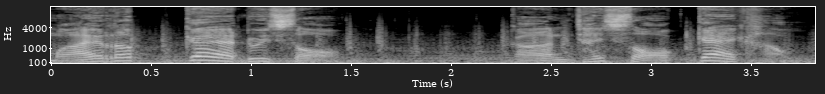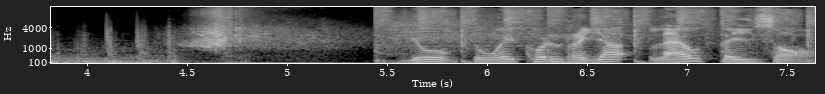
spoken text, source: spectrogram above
หมายรับแก้ด้วยศอก การใช้ศอกแก้เข่า โยกตัวให้พ้นระยะแล้วตีศอก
